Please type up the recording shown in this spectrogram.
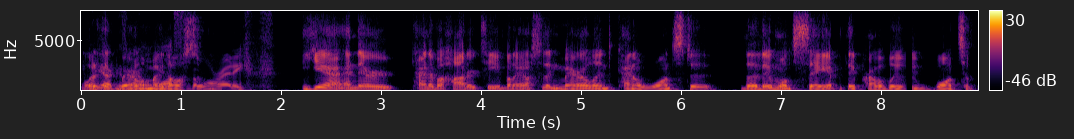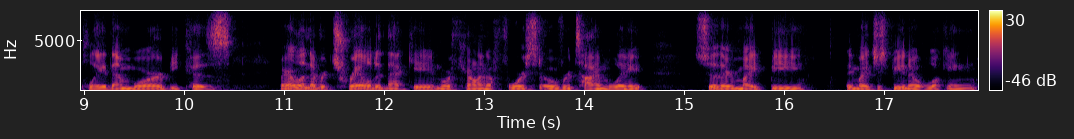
well, but yeah, I think Maryland might also already. yeah, and they're kind of a hotter team, but I also think Maryland kind of wants to they won't say it, but they probably want to play them more because Maryland never trailed in that game. North Carolina forced overtime late, so there might be they might just be you know looking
